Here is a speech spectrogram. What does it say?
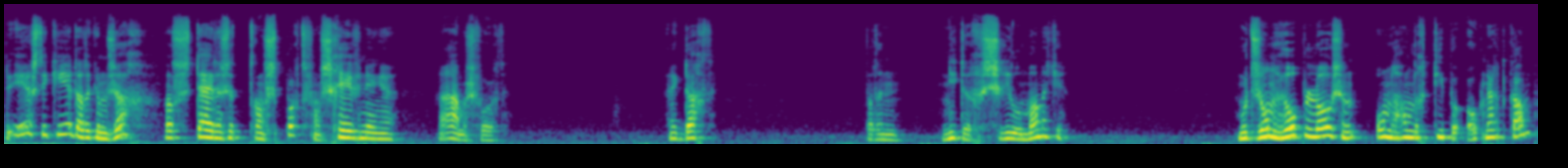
De eerste keer dat ik hem zag was tijdens het transport van Scheveningen naar Amersfoort. En ik dacht, wat een nietig, schriel mannetje. Moet zo'n hulpeloos en onhandig type ook naar het kamp?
